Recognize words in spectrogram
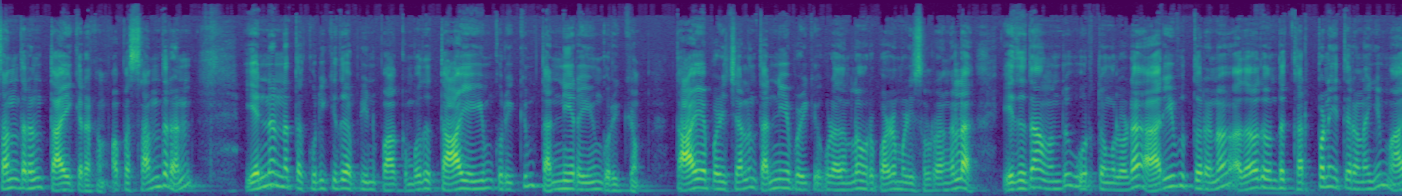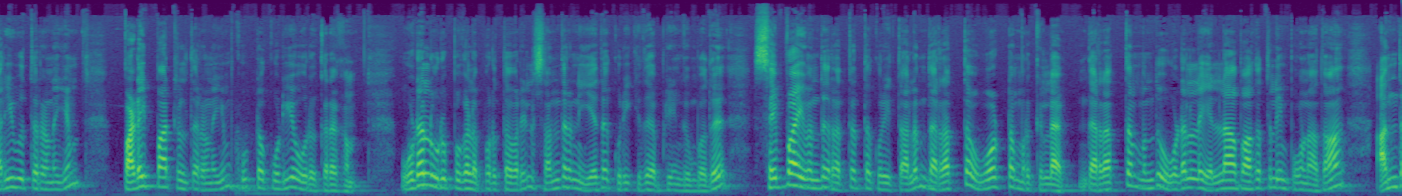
சந்திரன் தாய் கிரகம். அப்போ சந்திரன் என்னென்னத்தை குறிக்குது அப்படின்னு பார்க்கும்போது தாயையும் குறிக்கும் தண்ணீரையும் குறிக்கும். தாயை பழித்தாலும் தண்ணியை பழிக்கக்கூடாதுன்னெலாம் ஒரு பழமொழி சொல்கிறாங்கல்ல இதுதான் வந்து ஒருத்தவங்களோட அறிவுத்திறனோ அதாவது வந்து கற்பனை திறனையும் அறிவுத்திறனையும் படைப்பாற்றல் திறனையும் கூட்டக்கூடிய ஒரு கிரகம். உடல் உறுப்புகளை பொறுத்தவரையில் சந்திரன் எதை குறிக்குது அப்படிங்கும்போது செவ்வாய் வந்து ரத்தத்தை குறித்தாலும் இந்த ரத்த ஓட்டம் இருக்குல்ல இந்த ரத்தம் வந்து உடலில் எல்லா பாகத்துலேயும் போனால் தான் அந்த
